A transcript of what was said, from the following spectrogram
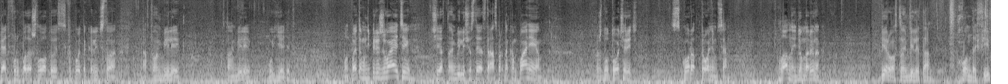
Пять фур подошло, то есть какое-то количество автомобилей, автомобилей уедет. Вот, поэтому не переживайте, чьи автомобили еще стоят в транспортной компании, ждут очередь, скоро тронемся. Ладно, идем на рынок. Первый автомобиль это Honda Fit.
